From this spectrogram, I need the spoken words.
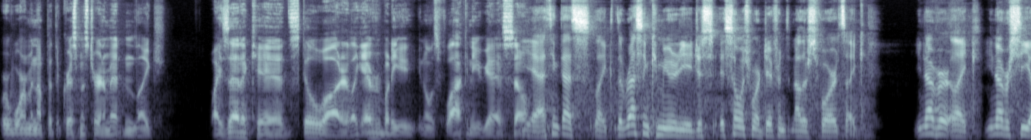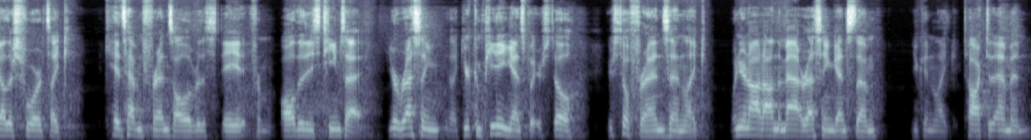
we're warming up at the Christmas tournament and like Wayzata kids, Stillwater, like everybody, you know, is flocking to you guys. So Yeah, I think that's like the wrestling community just is so much more different than other sports. Like you never like you never see other sports like kids having friends all over the state from all of these teams that you're wrestling like you're competing against, but you're still you're still friends and like when you're not on the mat wrestling against them, you can like talk to them and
